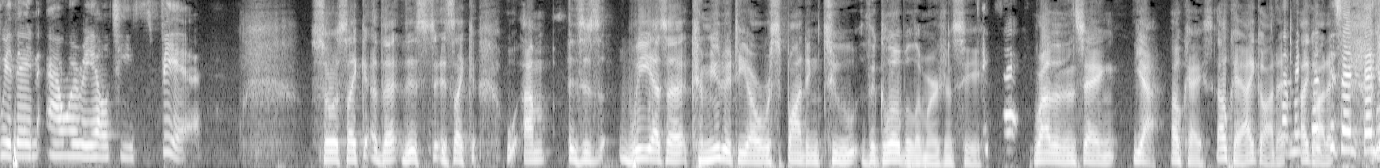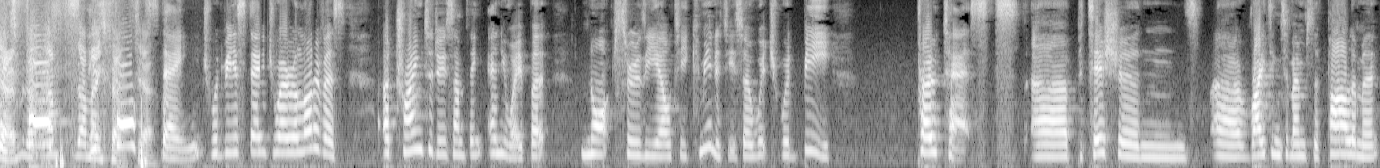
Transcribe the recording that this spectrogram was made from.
within our ELT sphere. So it's like the, this. It's like um, this is we as a community are responding to the global emergency Exactly. rather than saying, "Yeah, okay, okay, I got it, I got sense. it." 'Cause Then, then Yeah, his that- that- fourth, that makes his sense, fourth yeah. stage would be a stage where a lot of us are trying to do something anyway, but not through the ELT community. So, which would be protests, uh, petitions, uh, writing to members of parliament,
